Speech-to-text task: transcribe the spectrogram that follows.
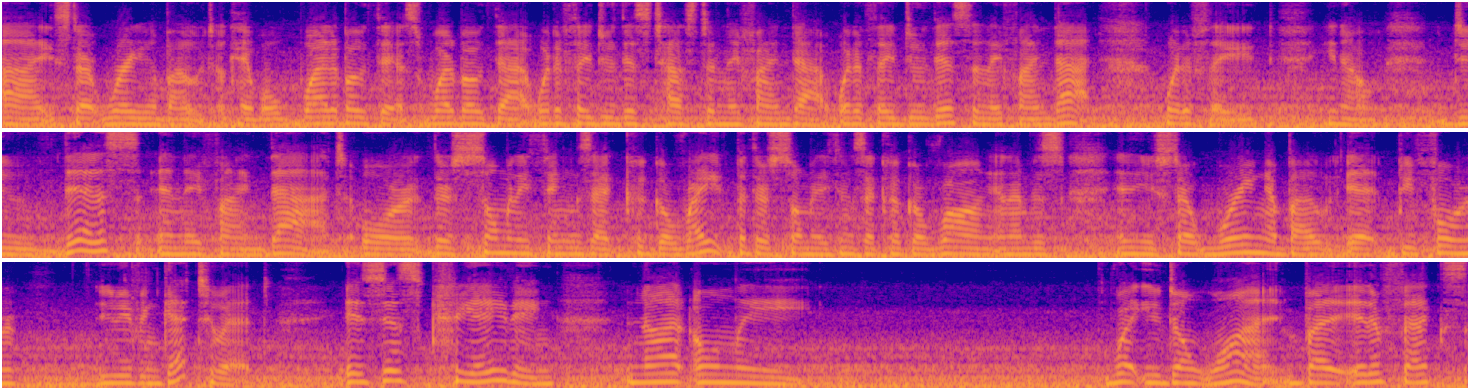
I start worrying about, okay, well, what about this? What about that? What if they do this test and they find that? What if they do this and they find that? What if they, you know, do this and they find that? Or there's so many things that could go right, but there's so many things that could go wrong. And I'm just, and you start worrying about it before you even get to it. It's just creating not only what you don't want, but it affects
